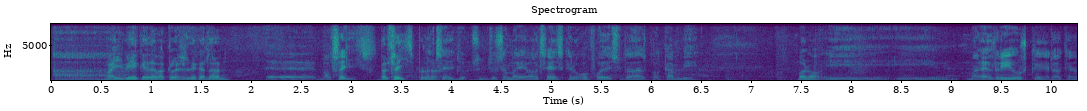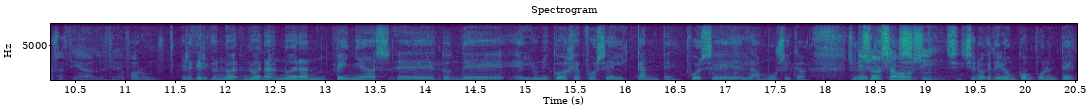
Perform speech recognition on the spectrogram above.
A... Vallvé, que daba clases de catalán. Eh, Balcells. Balcells, perdón. Balcells, José María Balcells, que luego fue de Ciudadanos por el Canvi. Bueno, y, y, Manel Ríos, que era el que nos hacía el Cineforums. Es decir, que no, no, era, no eran peñas eh, donde el único eje fuese el cante, fuese la música. Sino Eso el sábado sí. Sino que tenía un componente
